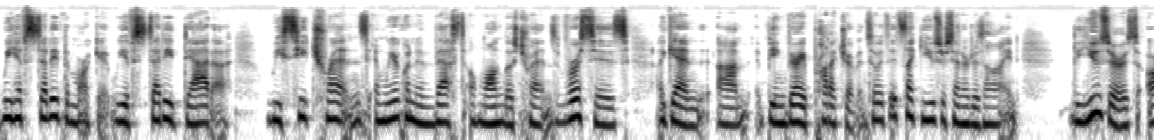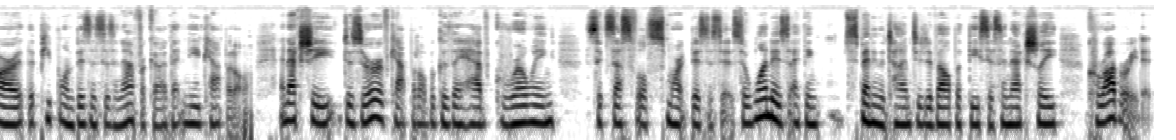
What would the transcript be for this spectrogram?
we have studied the market, we have studied data, we see trends, and we are going to invest along those trends. Versus again um, being very product driven. So it's it's like user centered design the users are the people and businesses in Africa that need capital and actually deserve capital because they have growing, successful, smart businesses. So, one is, I think, spending the time to develop a thesis and actually corroborate it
